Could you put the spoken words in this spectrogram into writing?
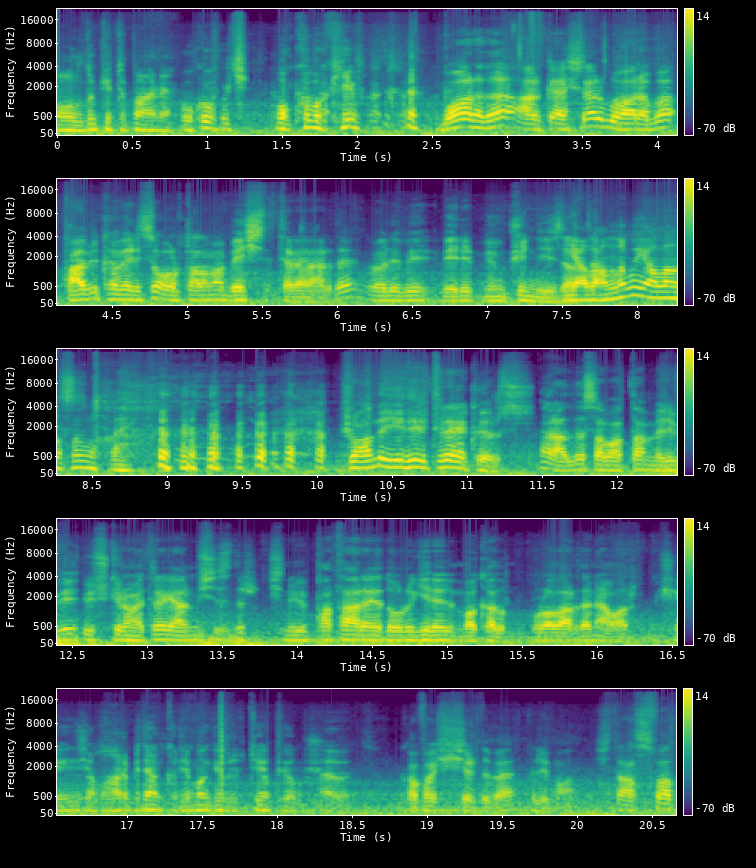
Oldu kütüphane. Oku bakayım. Oku bakayım. Bu arada arkadaşlar bu araba fabrika verisi ortalama 5 litrelerde. Öyle bir veri mümkün değil zaten. Yalanlı mı yalansız mı? Şu anda 7 litre yakıyoruz. Herhalde sabahtan beri bir 100 kilometre gelmişizdir. Şimdi bir Patara'ya doğru girelim bakalım. Buralarda ne var? Bir şey diyeceğim. Harbiden klima gürültü yapıyormuş. Evet. Kafa şişirdi be klima. İşte asfalt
